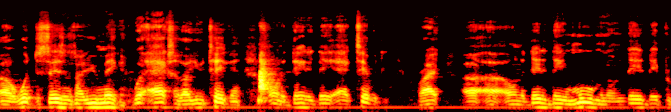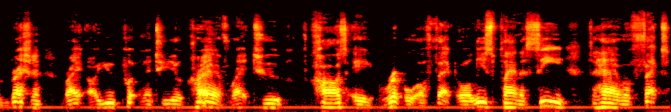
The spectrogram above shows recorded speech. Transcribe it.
uh, what decisions are you making? What actions are you taking on a day to day activity, right? Uh, uh, on the day to day movement, on the day to day progression, right? Are you putting into your craft, right, to cause a ripple effect or at least plant a seed to have effects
